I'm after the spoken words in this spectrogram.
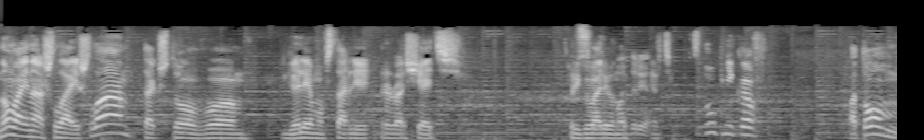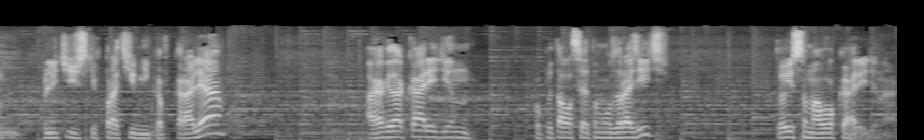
Но война шла и шла, так что в големов стали превращать приговоренных смерти преступников, потом политических противников короля. А когда Каридин попытался этому заразить, то и самого Каридина.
